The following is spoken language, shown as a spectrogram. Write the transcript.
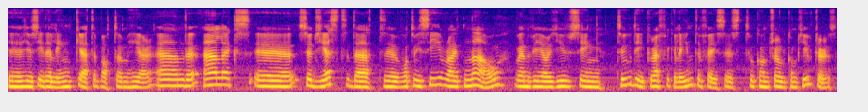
Uh, you see the link at the bottom here. And Alex uh, suggests that uh, what we see right now when we are using 2D graphical interfaces to control computers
